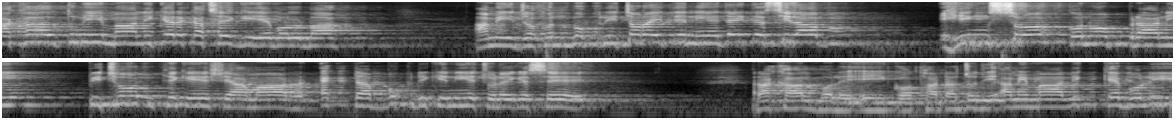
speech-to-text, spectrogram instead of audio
রাখাল, তুমি মালিকের কাছে গিয়ে বলবা, আমি যখন বকরি চড়াইতে নিয়ে যাইতেছিলাম হিংস্র কোনো প্রাণী পিছন থেকে এসে আমার একটা বকরিকে নিয়ে চলে গেছে। রাখাল বলে, এই কথাটা যদি আমি মালিককে বলি,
